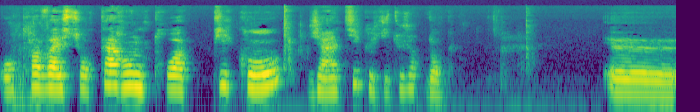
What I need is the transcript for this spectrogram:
on travaille sur 43 picot. J'ai un tic je dis toujours donc. Euh,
